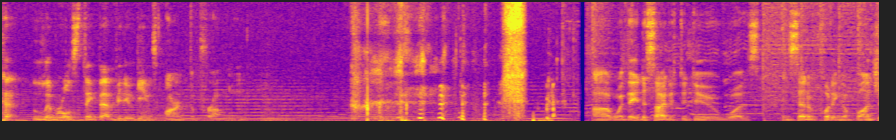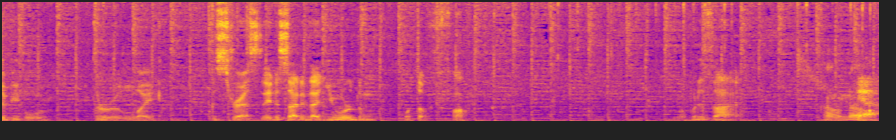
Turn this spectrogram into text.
liberals think that video games aren't the problem. uh, what they decided to do was instead of putting a bunch of people through like distress, they decided that you were the what the fuck? What is that? I don't know. Yeah.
